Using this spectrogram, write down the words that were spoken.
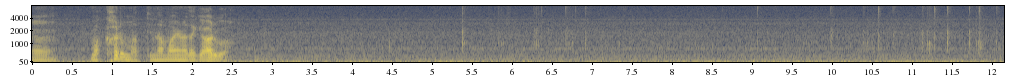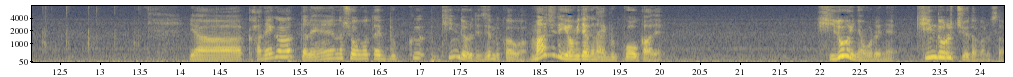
うん。まあ、カルマって名前のだけあるわ。いやー、金があったら永遠の消防隊ブック、Kindle で全部買うわ。マジで読みたくないブックウォーカーで。ひどいね、俺ね。Kindle 中だからさ。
